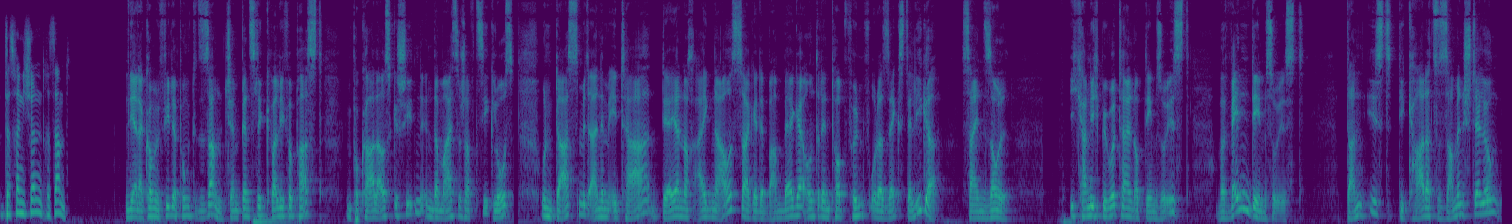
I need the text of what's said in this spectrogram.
das fand ich schon interessant. Ja, da kommen viele Punkte zusammen. Champions League Quali verpasst, im Pokal ausgeschieden, in der Meisterschaft sieglos und das mit einem Etat, der ja nach eigener Aussage der Bamberger unter den Top 5 oder 6 der Liga sein soll. Ich kann nicht beurteilen, ob dem so ist, aber wenn dem so ist, dann ist die Kaderzusammenstellung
